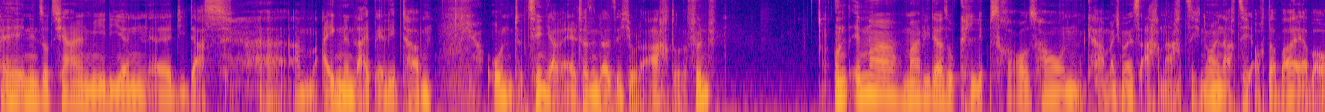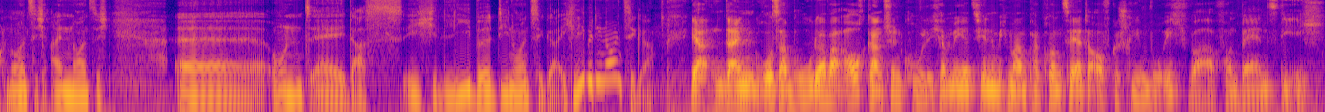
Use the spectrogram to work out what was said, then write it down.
äh, in den sozialen Medien, äh, die das äh, am eigenen Leib erlebt haben und zehn Jahre älter sind als ich oder acht oder fünf. Und immer mal wieder so Clips raushauen. Klar, manchmal ist 88, 89 auch dabei, aber auch 90, 91. Äh, und ey, das, ich liebe die 90er. Ich liebe die 90er. Ja, dein großer Bruder war auch ganz schön cool. Ich habe mir jetzt hier nämlich mal ein paar Konzerte aufgeschrieben, wo ich war, von Bands, die ich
